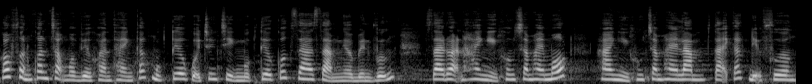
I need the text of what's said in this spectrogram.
góp phần quan trọng vào việc hoàn thành các mục tiêu của chương trình mục tiêu quốc gia giảm nghèo bền vững giai đoạn 2021-2025 tại các địa phương.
